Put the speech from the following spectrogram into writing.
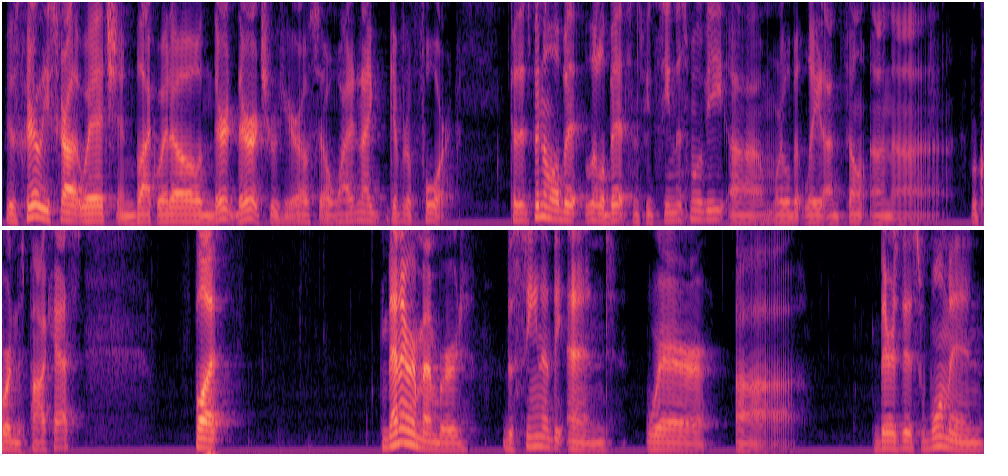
Because clearly Scarlet Witch and Black Widow, and they're they're a true hero. So why didn't I give it a four? Because it's been a little bit little bit since we'd seen this movie. Um, we're a little bit late on film on uh, recording this podcast, but then I remembered the scene at the end where uh, there's this woman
